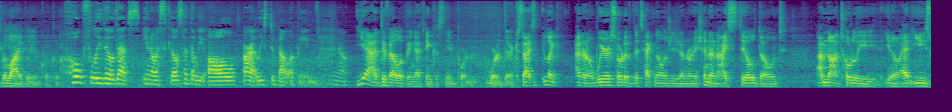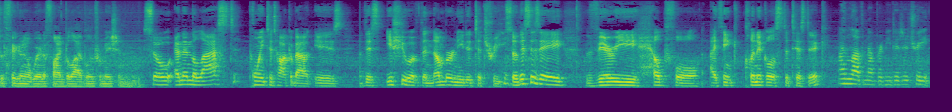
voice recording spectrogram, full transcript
reliably and quickly. Hopefully, though, that's you know a skill set that we all are at least developing. You know. Yeah, developing I think is the important word there because I like I don't know we're sort of the technology generation, and I still don't. I'm not totally, you know, at ease with figuring out where to find reliable information. So, and then the last point to talk about is this issue of the number needed to treat. So, this is a very helpful, I think, clinical statistic I love number needed to treat.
